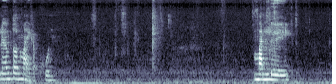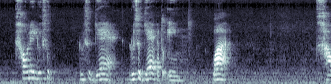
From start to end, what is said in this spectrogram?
เริ่มต้นใหม่กับคุณ มันเลย เขาเลยรู้สึกรู้สึกแย่ รู้สึกแย่กับตัวเอง ว่าเขา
